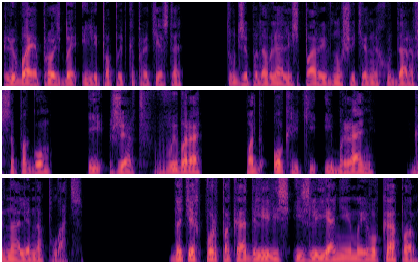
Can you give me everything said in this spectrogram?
Любая просьба или попытка протеста тут же подавлялись парой внушительных ударов сапогом, и жертв выбора под окрики и брань гнали на плац. До тех пор, пока длились излияния моего капа,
